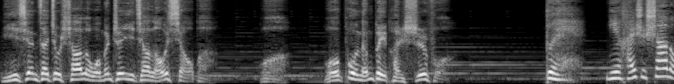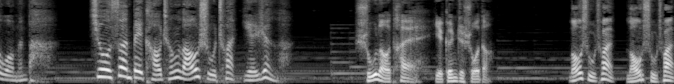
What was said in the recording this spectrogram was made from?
你现在就杀了我们这一家老小吧，我我不能背叛师傅。对你还是杀了我们吧，就算被烤成老鼠串也认了。鼠老太也跟着说道：“老鼠串，老鼠串。”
